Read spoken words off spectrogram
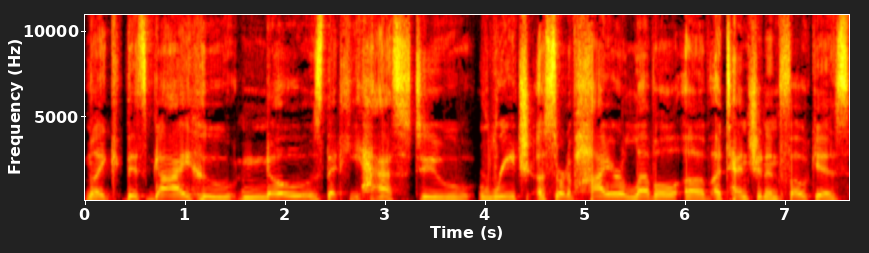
like this guy who knows that he has to reach a sort of higher level of attention and focus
